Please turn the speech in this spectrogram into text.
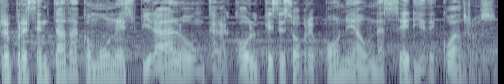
Representada como una espiral o un caracol que se sobrepone a una serie de cuadros.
